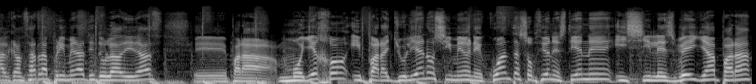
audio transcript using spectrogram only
alcanzar la primera titularidad para Mollejo y para Juliano Simeone. ¿Cuántas opciones tiene y si les ve ya para,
